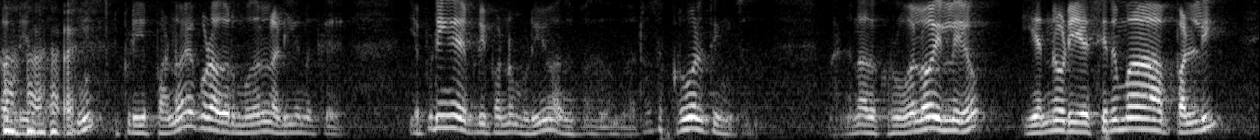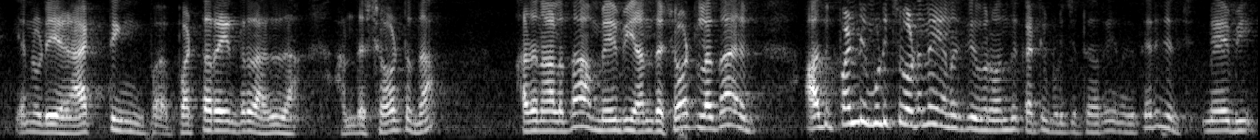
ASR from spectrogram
அப்படின்னு இப்படி பண்ணவே கூடாது. ஒரு முதல் நடிகனுக்கு எப்படிங்க இப்படி பண்ண முடியும்? அது வந்து தட் வாஸ் cruel thing. சொன்னேன். நான் சொன்னேன் அது குருவலோ இல்லையோ? என்னுடைய சினிமா பள்ளி என்னுடைய ஆக்டிங் ப பட்டறைன்றது அதுதான். அந்த ஷர்ட்டு தான். அதனால தான் மேபி அந்த ஷர்ட்டில் தான் அது பண்ணி முடிச்ச உடனே எனக்கு இவர் வந்து கட்டி பிடிச்சிட்டாரு. எனக்கு தெரிஞ்சிருச்சு. மேபி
